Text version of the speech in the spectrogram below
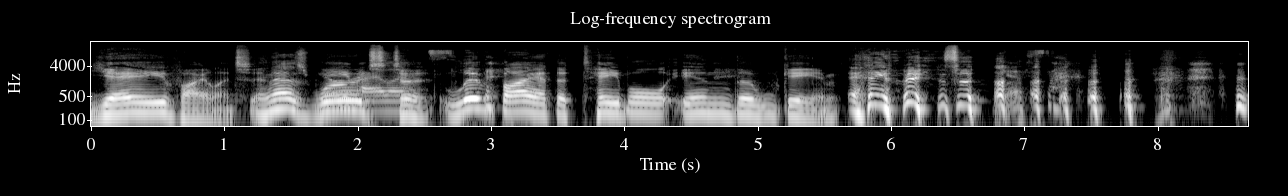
Yay, violence. And that is words violence. to live by at the table in the game. Anyways. yes.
